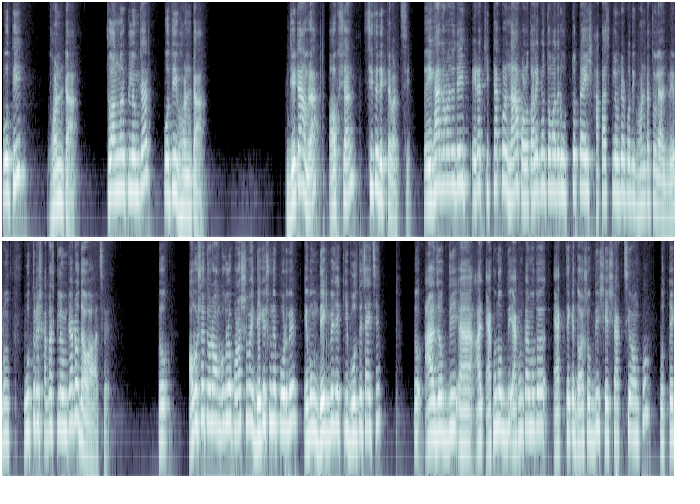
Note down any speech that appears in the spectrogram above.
প্রতি ঘণ্টা। চুয়ান্ন কিলোমিটার প্রতি ঘণ্টা। যেটা আমরা অপশান সিতে দেখতে পাচ্ছি। তো এখানে তোমরা যদি এটা ঠিকঠাক করে না পড়ো, তাহলে কিন্তু তোমাদের উত্তরটা এই সাতাশ কিলোমিটার প্রতি ঘণ্টা চলে আসবে এবং উত্তরে সাতাশ কিলোমিটারও দেওয়া আছে। তো অবশ্যই তোমরা অঙ্কগুলো পড়ার সময় দেখে শুনে পড়বে এবং দেখবে যে কি বলতে চাইছে। তো আজ অবধি আজ এখন অবধি, এখনকার মতো এক থেকে দশ অবধি শেষ রাখছি অঙ্ক। প্রত্যেক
